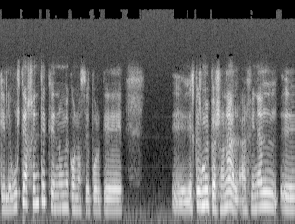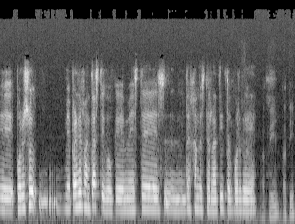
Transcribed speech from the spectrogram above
que le guste a gente que no me conoce, porque eh, es que es muy personal. Al final, eh, por eso me parece fantástico que me estés dejando este ratito, porque A ti, a ti.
